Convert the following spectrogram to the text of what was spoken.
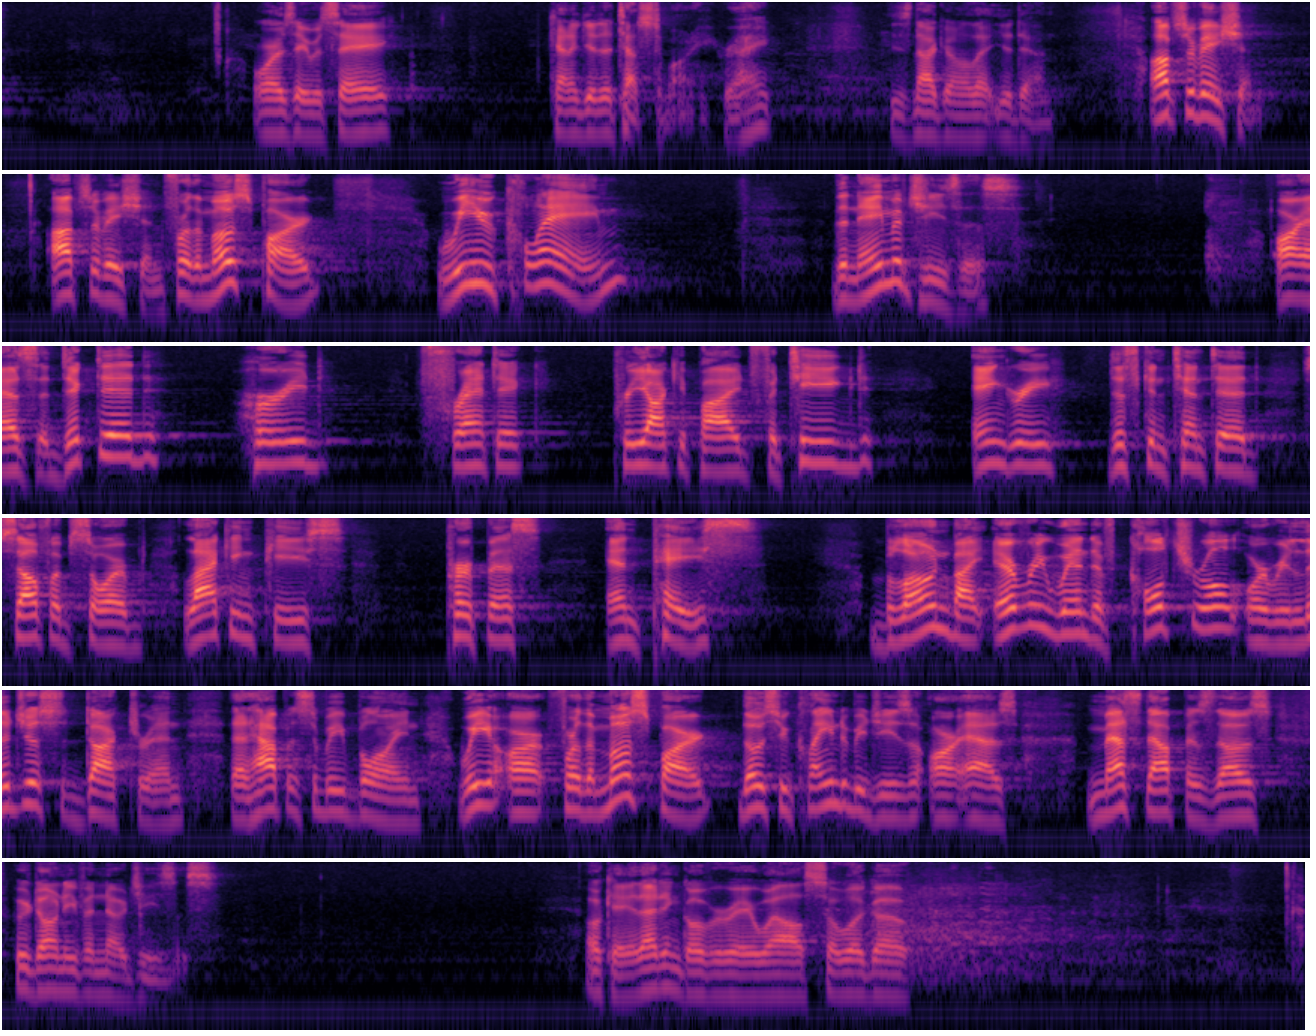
Or as they would say, can I get a testimony, right? He's not going to let you down. Observation. Observation. For the most part, we who claim the name of Jesus are as addicted, hurried, frantic, preoccupied, fatigued, angry, discontented, self absorbed, lacking peace, purpose, and pace, blown by every wind of cultural or religious doctrine that happens to be blowing, we are, for the most part, those who claim to be Jesus are as messed up as those who don't even know Jesus. Okay, that didn't go over very well, so we'll go.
